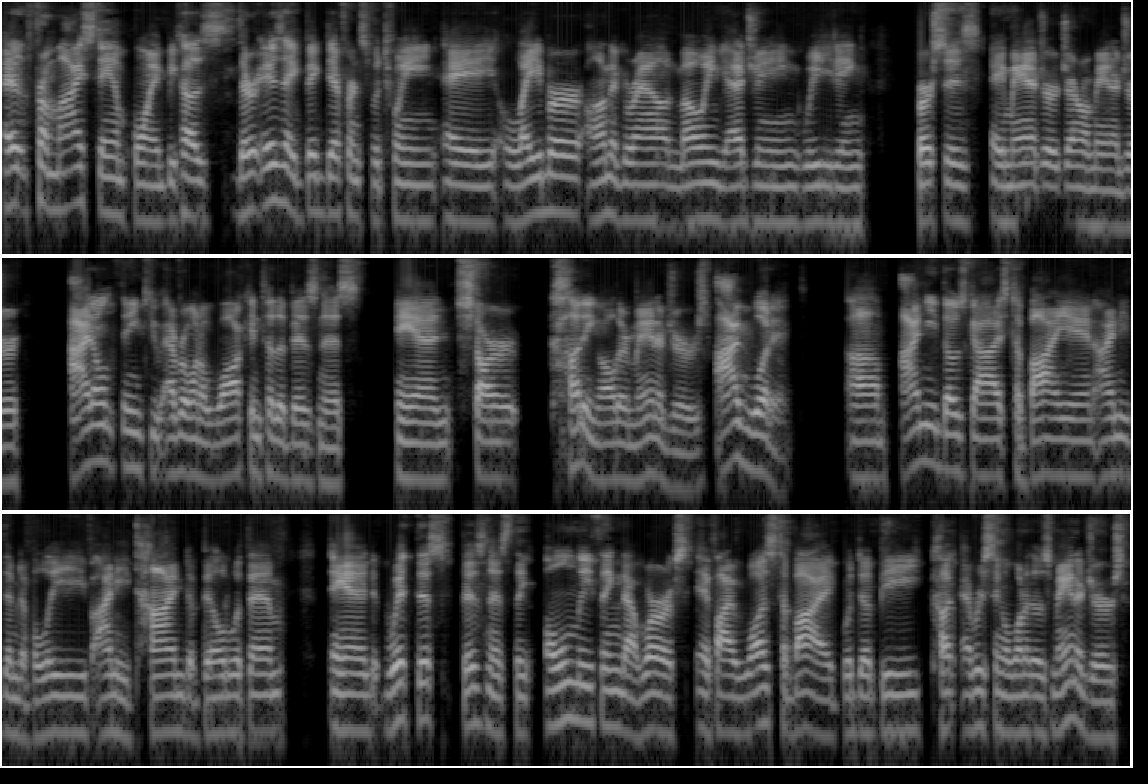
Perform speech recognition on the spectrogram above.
uh, from my standpoint, because there is a big difference between a labor on the ground, mowing, edging, weeding, versus a manager general manager. I don't think you ever want to walk into the business and start cutting all their managers. I wouldn't. Um, I need those guys to buy in. I need them to believe. I need time to build with them. And with this business, the only thing that works, if I was to buy it, would be cut every single one of those managers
